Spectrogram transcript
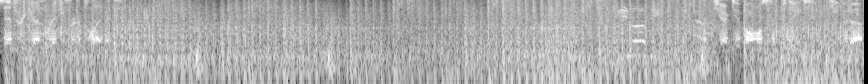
Sentry gun ready for deployment. Objective almost complete. Keep it up.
